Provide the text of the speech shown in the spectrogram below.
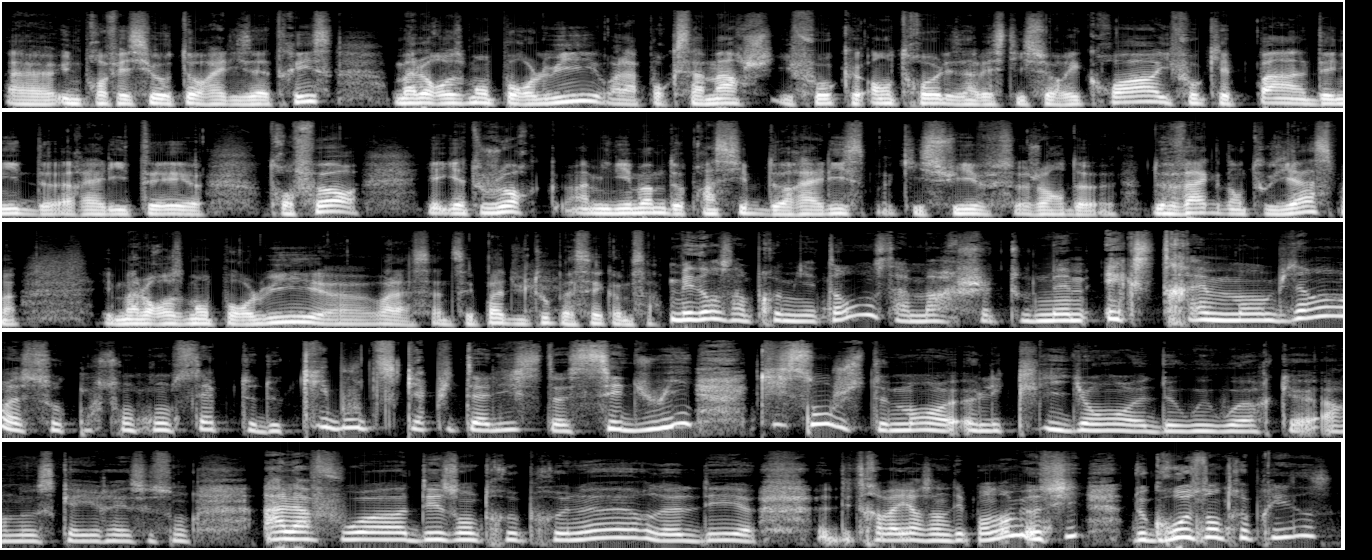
euh, une prophétie autoréalisatrice. Malheureusement pour lui, voilà, pour que ça marche, il faut que entre eux les investisseurs y croient. Il faut qu'il n'y ait pas un déni de réalité euh, trop fort. Il y, a toujours un minimum de principes de réalisme qui suivent ce genre de, de vague d'enthousiasme. Et malheureusement pour lui, euh, voilà, ça ne s'est pas du tout passé comme ça. Mais dans un premier temps, ça marche tout de même extrêmement bien. Son concept de kibbutz capitaliste séduit. Qui sont justement les clients de WeWork, Arnaud Skyre Ce sont à la fois des entrepreneurs des, euh, des travailleurs indépendants, mais aussi de grosses entreprises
